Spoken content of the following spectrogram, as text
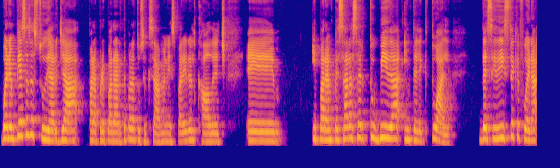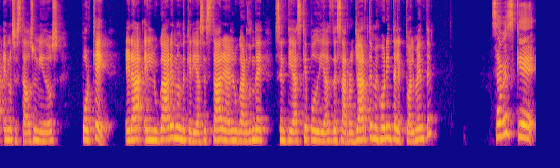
Bueno, empiezas a estudiar ya para prepararte para tus exámenes, para ir al college eh, y para empezar a hacer tu vida intelectual. Decidiste que fuera en los Estados Unidos. ¿Por qué? Era el lugar en donde querías estar, era el lugar donde sentías que podías desarrollarte mejor intelectualmente. Sabes que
